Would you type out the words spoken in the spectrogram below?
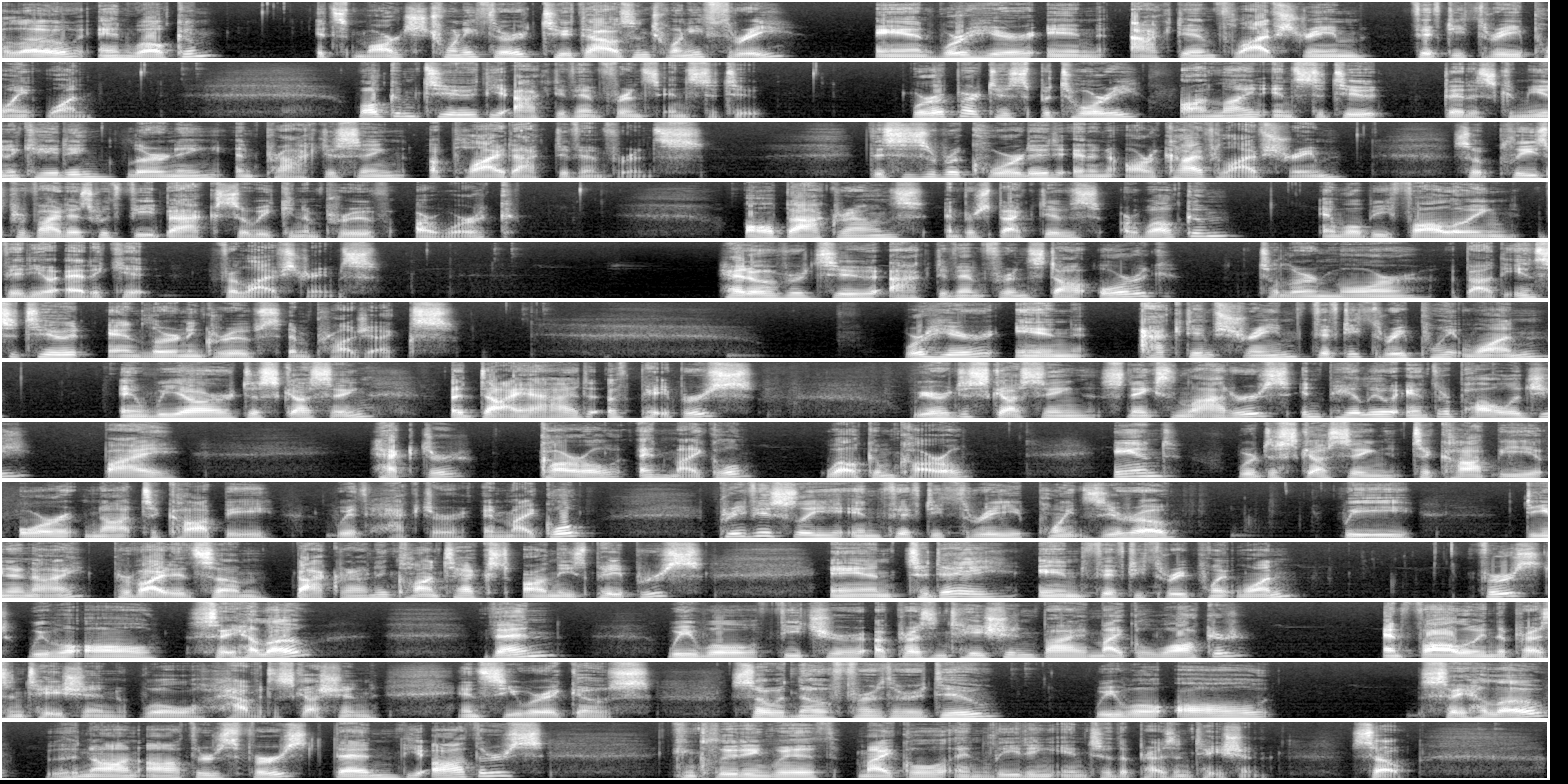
Hello and welcome. It's March 23rd, 2023, and we're here in ActInf Livestream 53.1. Welcome to the Active Inference Institute. We're a participatory online institute that is communicating, learning, and practicing applied active inference. This is a recorded and an archived live stream, so please provide us with feedback so we can improve our work. All backgrounds and perspectives are welcome, and we'll be following video etiquette for live streams. Head over to activeinference.org to learn more about the Institute and learning groups and projects. We're here in ActInf Stream 53.1, and we are discussing a dyad of papers. We are discussing Snakes and Ladders in Paleoanthropology by Hector, Karl, and Michael. Welcome, Karl. And we're discussing to copy or not to copy with Hector and Michael. Previously in 53.0, we, Dean and I, provided some background and context on these papers. And today in 53.1, First, we will all say hello. Then, we will feature a presentation by Michael Walker. And following the presentation, we'll have a discussion and see where it goes. So, with no further ado, we will all say hello, the non authors first, then the authors, concluding with Michael and leading into the presentation. So,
